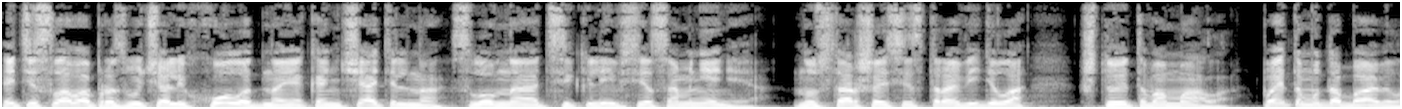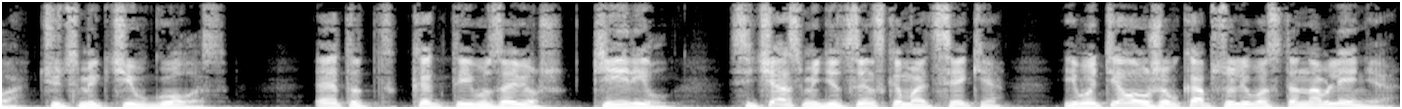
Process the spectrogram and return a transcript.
Эти слова прозвучали холодно и окончательно, словно отсекли все сомнения. Но старшая сестра видела, что этого мало, поэтому добавила, чуть смягчив голос. «Этот, как ты его зовешь? Кирилл. Сейчас в медицинском отсеке. Его тело уже в капсуле восстановления.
